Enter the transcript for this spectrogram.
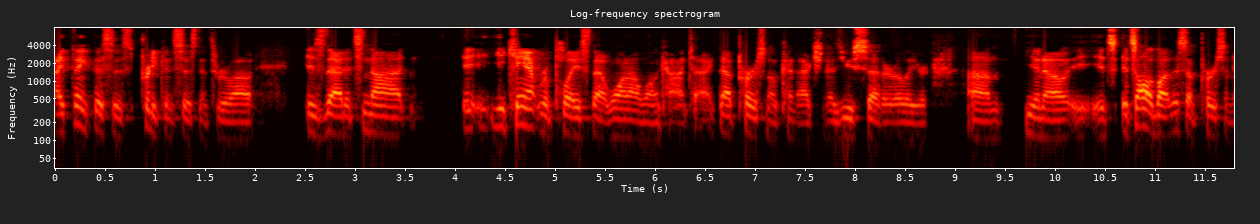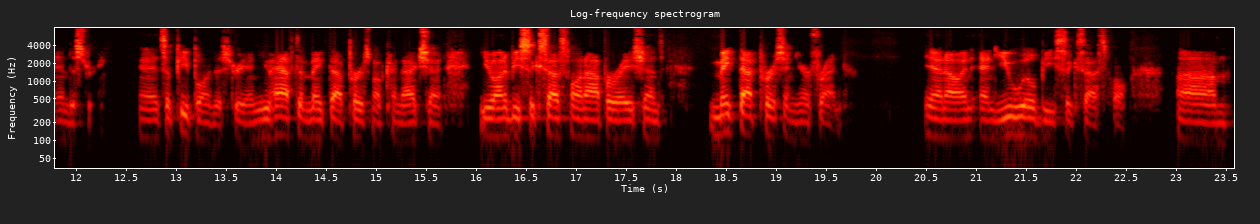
I think this is pretty consistent throughout, is that it's not you can't replace that one-on-one contact, that personal connection, as you said earlier. Um, you know, it's it's all about this is a person industry and it's a people industry, and you have to make that personal connection. You want to be successful in operations, make that person your friend. You know, and and you will be successful. Um,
